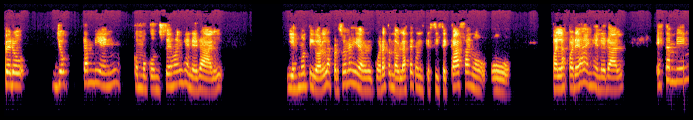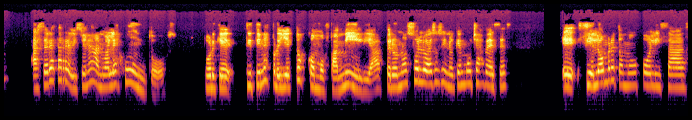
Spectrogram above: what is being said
pero yo también, como consejo en general, y es motivar a las personas, y recuerda cuando hablaste con que si se casan o, para las parejas en general, es también hacer estas revisiones anuales juntos, porque si tienes proyectos como familia, pero no solo eso, sino que muchas veces, eh, si el hombre tomó pólizas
